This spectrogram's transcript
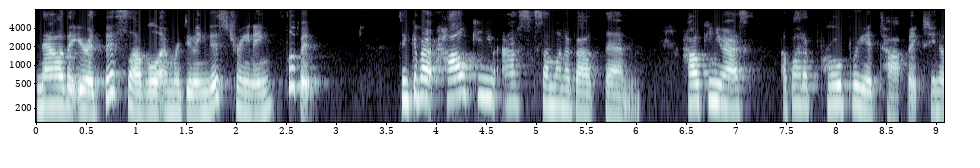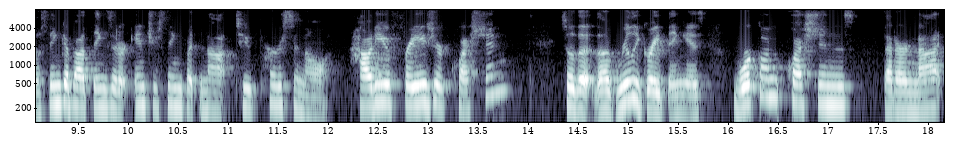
now that you're at this level and we're doing this training flip it Think about how can you ask someone about them? How can you ask about appropriate topics? You know, think about things that are interesting but not too personal. How do you phrase your question? So the, the really great thing is work on questions that are not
